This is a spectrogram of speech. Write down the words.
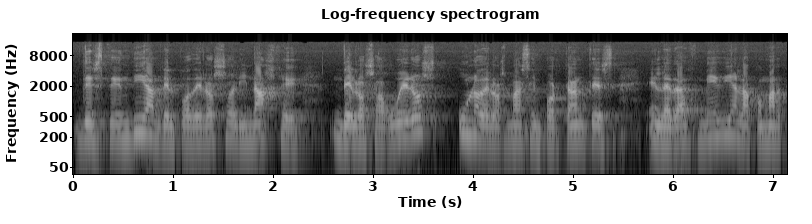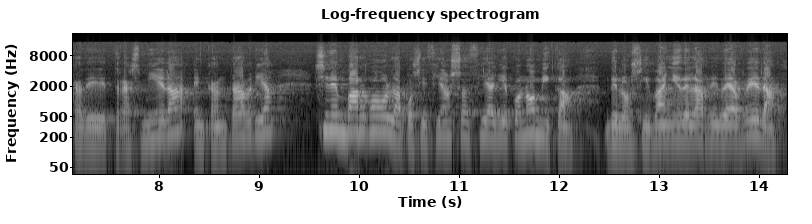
descendían del poderoso linaje de los agüeros, uno de los más importantes en la Edad Media en la comarca de Trasmiera, en Cantabria, sin embargo, la posición social y económica de los Ibáñez de la Riberrera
